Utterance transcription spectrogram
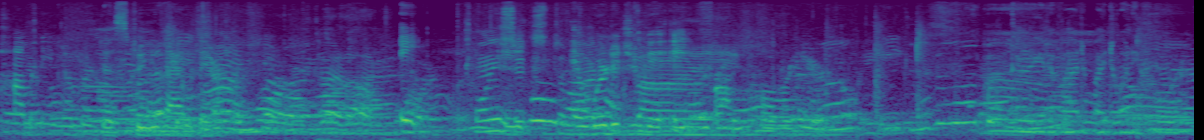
how many number discs do you have there? Eight. 26 And where did you get 8 from over here? Um, 3 divided by 24.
